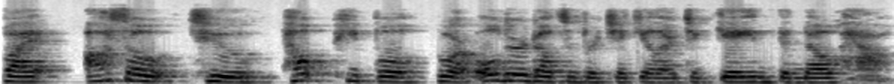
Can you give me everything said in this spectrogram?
But also to help people who are older adults in particular to gain the know how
